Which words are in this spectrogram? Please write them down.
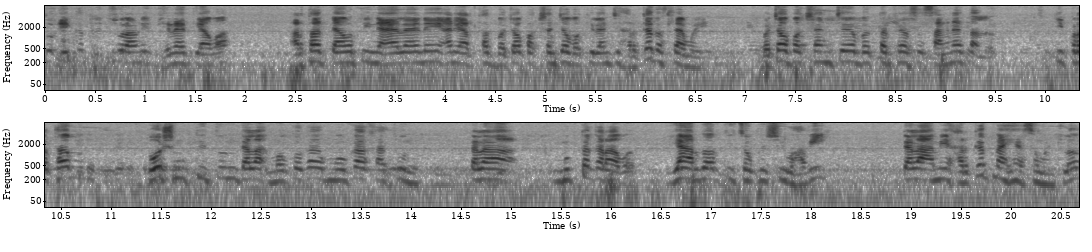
तो एकत्रित सुनावणीत घेण्यात यावा. अर्थात त्यावरती न्यायालयाने आणि अर्थात बचाव पक्षांच्या वकिलांची हरकत असल्यामुळे बचाव पक्षांचे ब- तर्फे असं सांगण्यात आलं की प्रथम दोषमुक्तीतून त्याला मोका मोका खातून त्याला मुक्त करावं या अर्जावरती चौकशी व्हावी त्याला आम्ही हरकत नाही असं म्हटलं.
